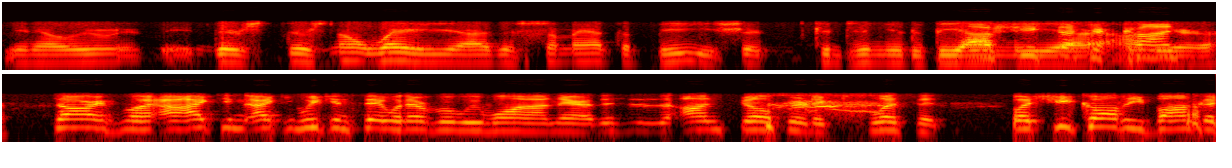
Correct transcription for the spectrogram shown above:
You know, there's there's no way uh, the Samantha Bee should continue to be oh, on she's the such uh, a on cunt. the air. Sorry, for my, I can I can we can say whatever we want on there. This is unfiltered, explicit. But she called Ivanka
